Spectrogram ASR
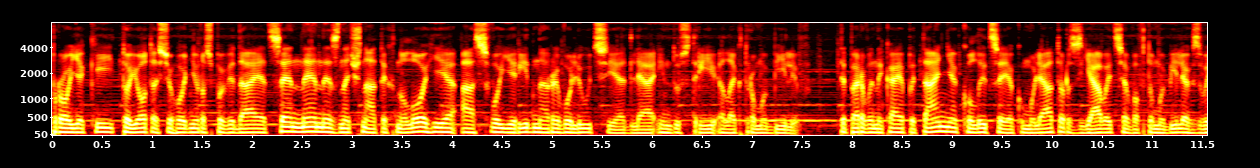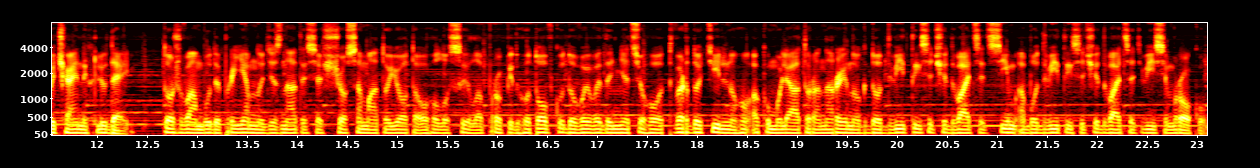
про який Toyota сьогодні розповідає, це не незначна технологія, а своєрідна революція для індустрії електромобілів. Тепер виникає питання, коли цей акумулятор з'явиться в автомобілях звичайних людей. Тож вам буде приємно дізнатися, що сама Toyota оголосила про підготовку до виведення цього твердотільного акумулятора на ринок до 2027 або 2028 року.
